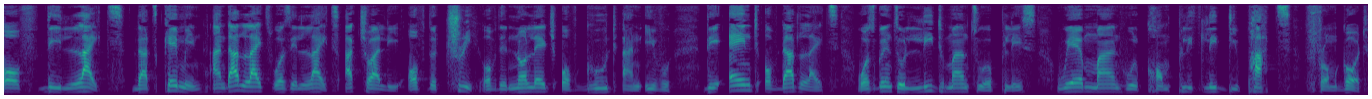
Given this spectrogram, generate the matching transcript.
of the light that came in, and that light was a light actually of the tree of the knowledge of good and evil. The end of that light was going to lead man to a place where man will completely depart from God.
